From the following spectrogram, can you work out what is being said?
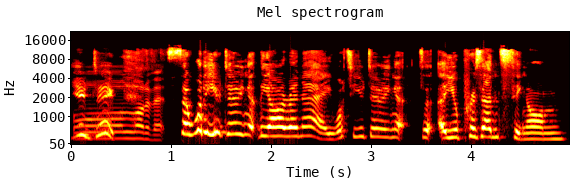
You do. A lot of it. So, what are you doing at the RNA? What are you doing at? Are you presenting on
